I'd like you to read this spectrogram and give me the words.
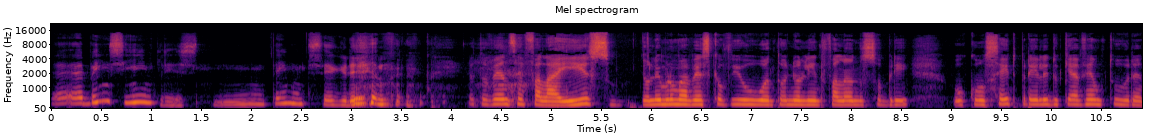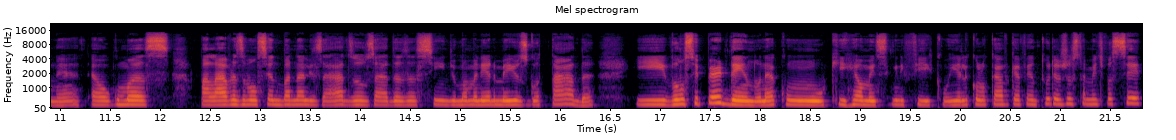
É, é bem simples, não tem muito segredo. Eu tô vendo você falar isso. Eu lembro uma vez que eu vi o Antônio Lindo falando sobre o conceito para ele do que é aventura, né? Algumas palavras vão sendo banalizadas, usadas assim de uma maneira meio esgotada e vão se perdendo, né, com o que realmente significam. E ele colocava que a aventura é justamente você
